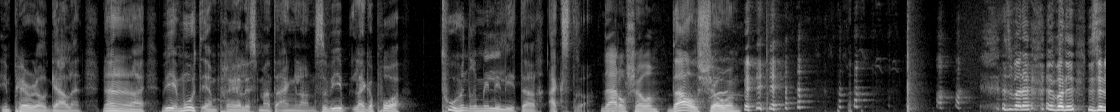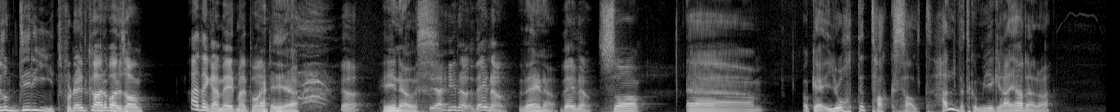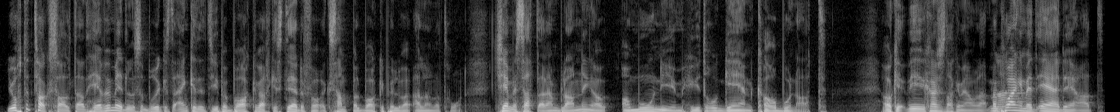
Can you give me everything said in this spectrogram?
Imperial gallon. Nei, nei, nei. Vi er mot imperialismen til England, så vi legger på 200 milliliter ekstra. That'll show them. That'll show him. Så bare, bare, du ser en sånn dritfornøyd kar og bare sånn I think I made my point. yeah. yeah. He knows. Yeah, he know, they know. They know. They know. Så eh, Ok, hjortetakksalt. Helvete, hvor mye greier det, da? Hjortetakksalt er et hevemiddel som brukes til enkelte typer bakverk i stedet for eksempel bakepulver eller natron. Kjemisk sett er det en blanding av ammoniumhydrogenkarbonat. Ok, vi kan ikke snakke mer om det. Men poenget mitt er det at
